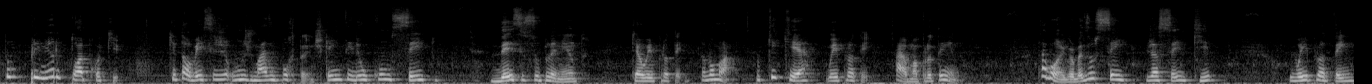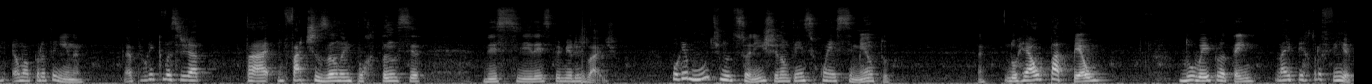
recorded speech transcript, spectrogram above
Então, primeiro tópico aqui, que talvez seja um dos mais importantes, que é entender o conceito desse suplemento que é o whey protein. Então vamos lá. O que, que é whey protein? Ah, é uma proteína. Tá bom, Igor, mas eu sei, já sei que o whey protein é uma proteína. Né? Por que, que você já está enfatizando a importância desse, desse primeiro slide? Porque muitos nutricionistas não têm esse conhecimento né, do real papel do whey protein na hipertrofia.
